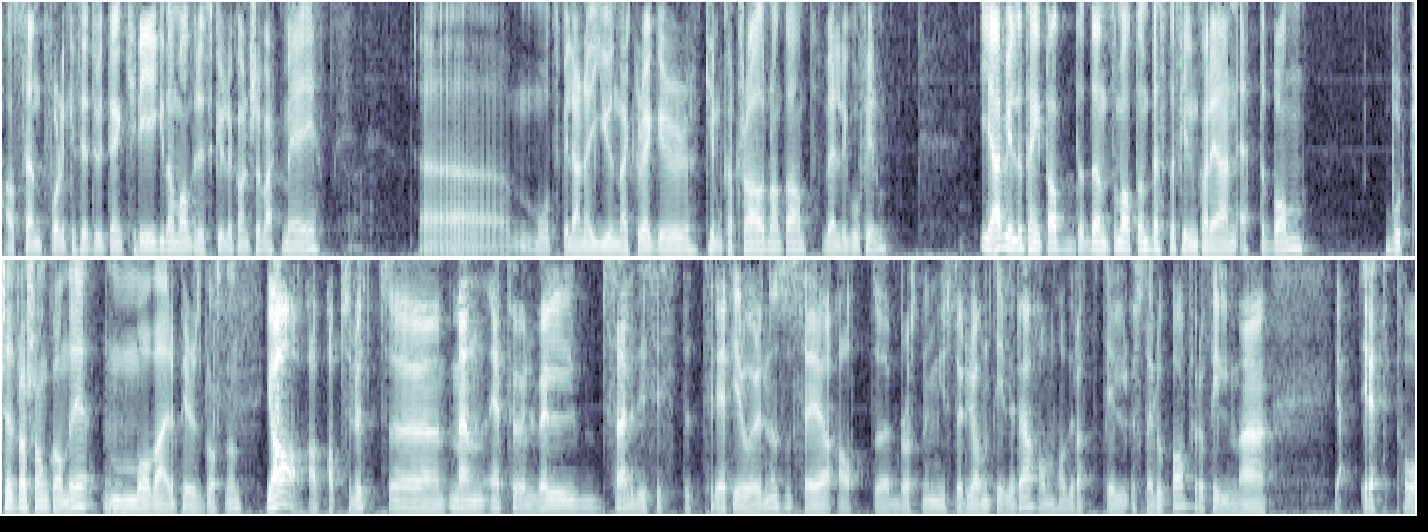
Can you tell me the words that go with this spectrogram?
Har sendt folket sitt ut i en krig de aldri skulle kanskje vært med i. Uh, motspillerne Ewan McGregor, Kim Cattrall annet. Veldig god film. Jeg ville tenkt at den som har hatt den beste filmkarrieren etter Bond, bortsett fra Sean Connery, må være Pierce Brosnan. Ja, absolutt. Eh, Men jeg føler vel særlig de siste tre-fire årene så ser jeg at eh, Brosnan i mye større grad enn tidligere Han har dratt til Øst-Europa for å filme ja, rett på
